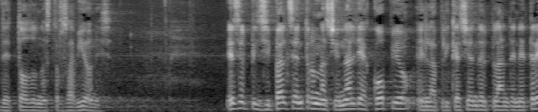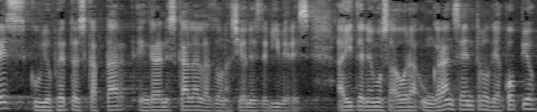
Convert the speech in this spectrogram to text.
de todos nuestros aviones. Es el principal centro nacional de acopio en la aplicación del plan DN3, cuyo objeto es captar en gran escala las donaciones de víveres. Ahí tenemos ahora un gran centro de acopio,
